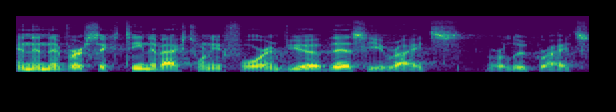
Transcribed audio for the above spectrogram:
And then in verse 16 of Acts 24, in view of this, he writes, or Luke writes,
